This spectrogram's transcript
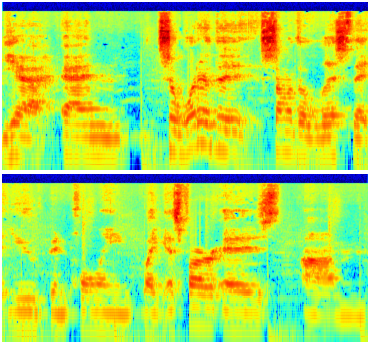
yeah, and so what are the some of the lists that you've been pulling? Like as far as um,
